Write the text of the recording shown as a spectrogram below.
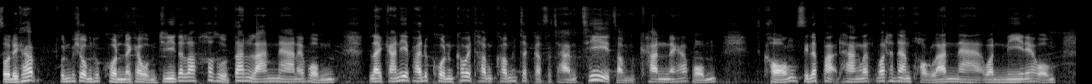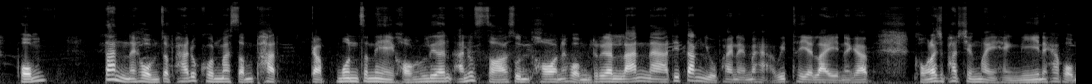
สวัสดีครับคุณผู้ชมทุกคนนะครับผมยินดีต้อนรับเข้าสู่ตั้นล้านนานะครับผมรายการที่จะพาทุกคนเข้าไปทำความรู้จักกับสถานที่สำคัญนะครับผมของศิลปะทางวัฒนธรรมของล้านนาวันนี้นะครับผมผมตั้นนะครับผมจะพาทุกคนมาสัมผัสกับมนต์เสน่ห์ของเรือนอนุสรสุนทรนะครับผมเรือนล้านนาที่ตั้งอยู่ภายในมหาวิทยาลัยนะครับของราชภัฏเชียงใหม่แห่งนี้นะครับผม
